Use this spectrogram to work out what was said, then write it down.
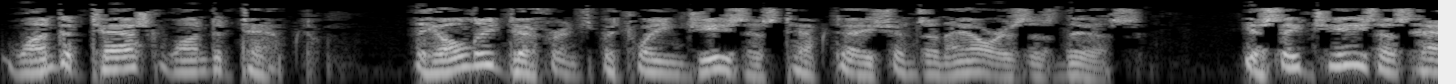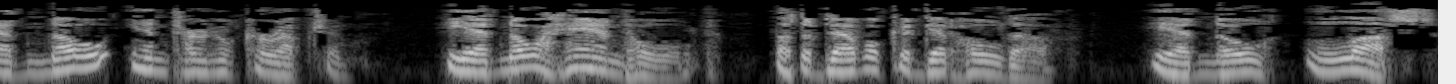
One to test, one to tempt. The only difference between Jesus' temptations and ours is this. You see, Jesus had no internal corruption. He had no handhold that the devil could get hold of. He had no lust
